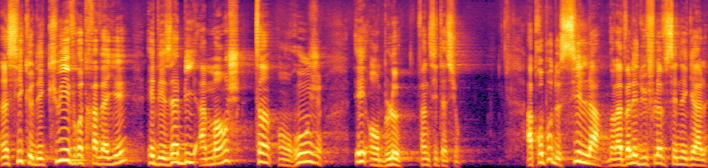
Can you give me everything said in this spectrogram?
ainsi que des cuivres travaillés et des habits à manches teints en rouge et en bleu. Fin de citation. À propos de Silla, dans la vallée du fleuve Sénégal,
